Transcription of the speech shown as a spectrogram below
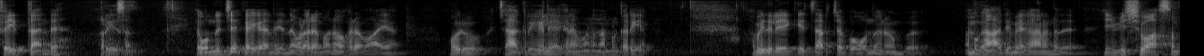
ഫെയ്ത്ത് ആൻഡ് റീസൺ ഇത് ഒന്നിച്ച് കൈകാര്യം ചെയ്യുന്ന വളരെ മനോഹരമായ ഒരു ചാക്രിക ലേഖനമാണ് നമുക്കറിയാം അപ്പോൾ ഇതിലേക്ക് ചർച്ച പോകുന്നതിന് മുമ്പ് നമുക്ക് ആദ്യമേ കാണേണ്ടത് ഈ വിശ്വാസം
